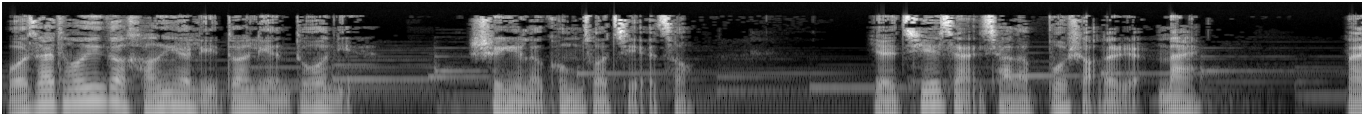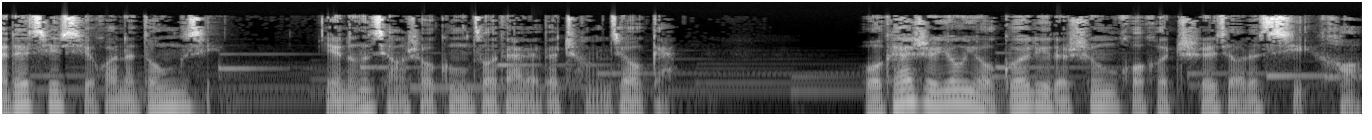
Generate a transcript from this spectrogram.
我在同一个行业里锻炼多年，适应了工作节奏，也积攒下了不少的人脉，买得起喜欢的东西，也能享受工作带来的成就感。我开始拥有规律的生活和持久的喜好。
